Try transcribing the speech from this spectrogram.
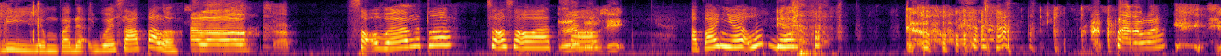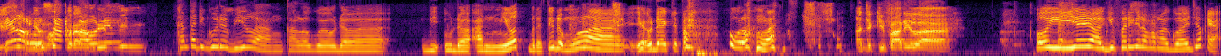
diem pada gue sapa loh. Halo. Sap. sok banget loh. Sok sok Lu udah WhatsApp belum sih? Apanya? Udah. Parah banget. Dia Ya, ngerusak nih briefing. kan tadi gue udah bilang kalau gue udah bi- udah unmute berarti udah mulai. Ya udah kita ulang lagi. Ajak Givari lah. Oh iya ya Givari kenapa nggak gue ajak ya?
